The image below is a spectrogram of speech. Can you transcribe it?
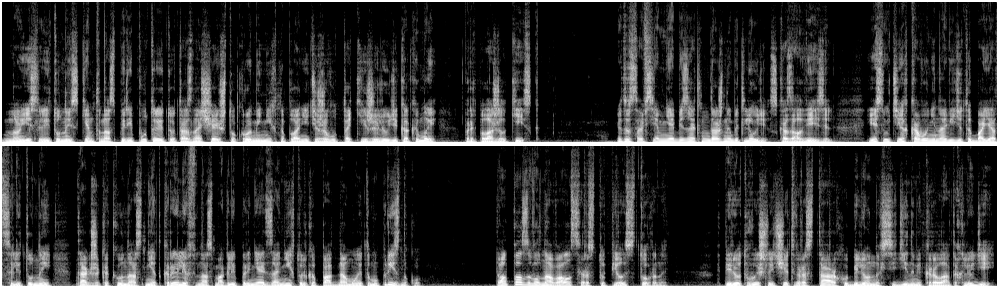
Но если летуны с кем-то нас перепутали, то это означает, что кроме них на планете живут такие же люди, как и мы, предположил Киск. Это совсем не обязательно должны быть люди, сказал Вейзель. Если у тех, кого ненавидят и боятся летуны, так же, как и у нас нет крыльев, то нас могли принять за них только по одному этому признаку. Толпа заволновалась и расступилась в стороны. Вперед вышли четверо старых, убеленных сединами крылатых людей.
